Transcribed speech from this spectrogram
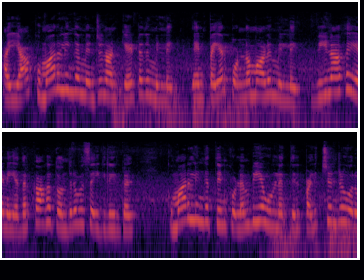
ஐயா குமாரலிங்கம் என்று நான் கேட்டதும் இல்லை. என் பெயர் பொன்னம்மாளும் இல்லை. வீணாக என்னை எதற்காக தொந்தரவு செய்கிறீர்கள்? குமாரலிங்கத்தின் குழம்பிய உள்ளத்தில் பளிச்சென்று ஒரு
